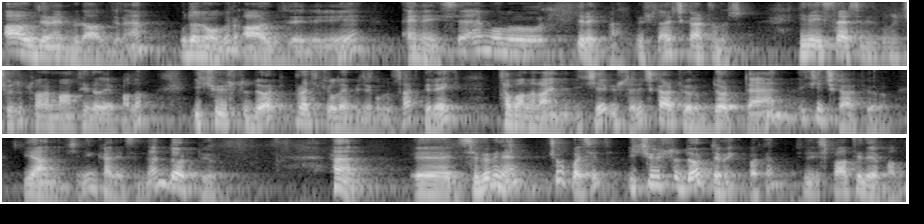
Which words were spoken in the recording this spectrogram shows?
A üzeri m bölü A üzeri m. Bu da ne olur? A üzeri n eksi m olur. Direktmen üstler çıkartılır. Yine isterseniz bunu çözüp sonra mantığıyla da yapalım. 2 üstü 4 pratik yola yapacak olursak direkt tabanlar aynı 2'ye üstleri çıkartıyorum. 4'ten 2 çıkartıyorum. Yani 2'nin karesinden 4 diyorum. Ha, e, sebebi ne? Çok basit. 2 üstü 4 demek bakın. Şimdi ispatıyla yapalım.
